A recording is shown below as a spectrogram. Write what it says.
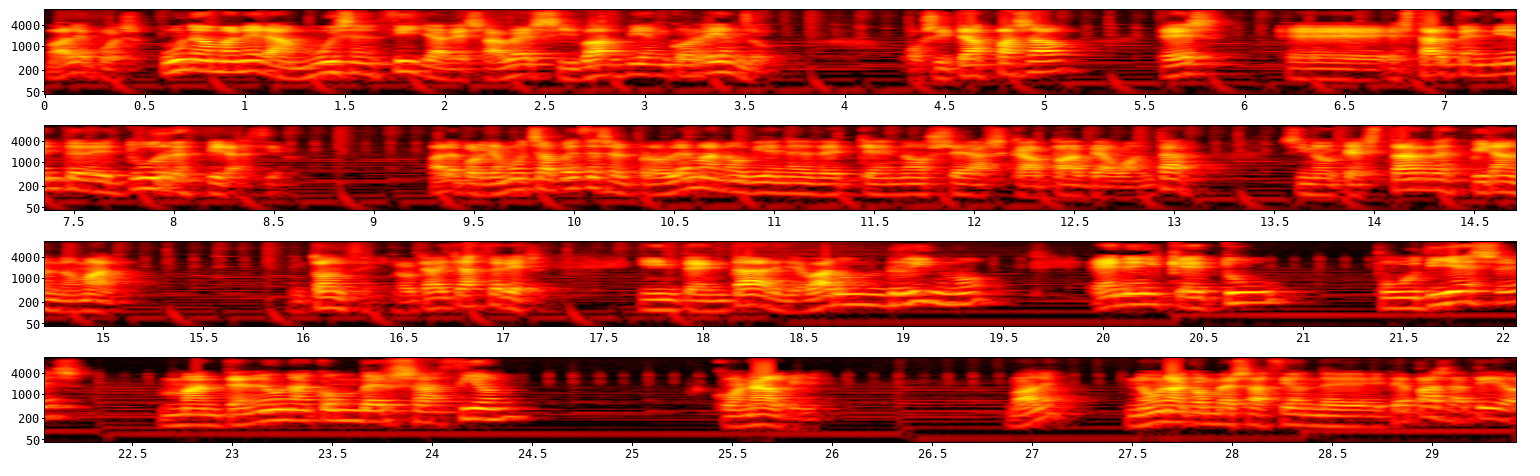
¿Vale? Pues una manera muy sencilla de saber si vas bien corriendo o si te has pasado es eh, estar pendiente de tu respiración. ¿Vale? Porque muchas veces el problema no viene de que no seas capaz de aguantar, sino que estás respirando mal. Entonces, lo que hay que hacer es intentar llevar un ritmo en el que tú pudieses mantener una conversación con alguien. ¿Vale? No una conversación de ¿qué pasa, tío?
